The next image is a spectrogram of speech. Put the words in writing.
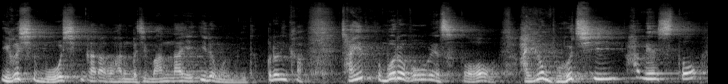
이것이 무엇인가라고 하는 것이 만나의 이름입니다. 그러니까 자기도 물어보면서도 아 이건 뭐지 하면서도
